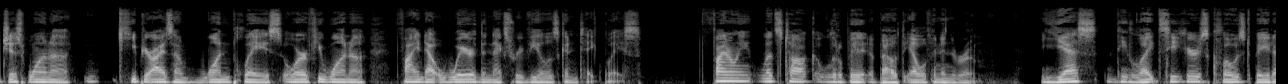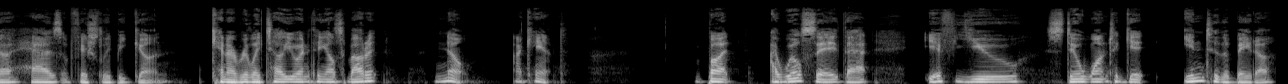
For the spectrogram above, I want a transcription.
just want to keep your eyes on one place or if you want to find out where the next reveal is going to take place. Finally, let's talk a little bit about the elephant in the room. Yes, the Lightseekers closed beta has officially begun. Can I really tell you anything else about it? No. I can't. But I will say that if you still want to get into the beta,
